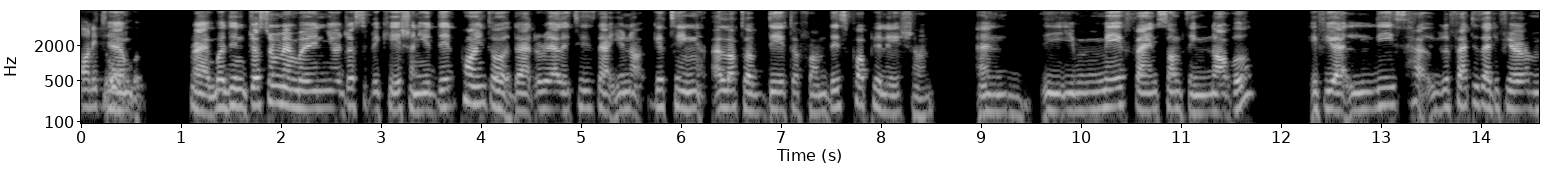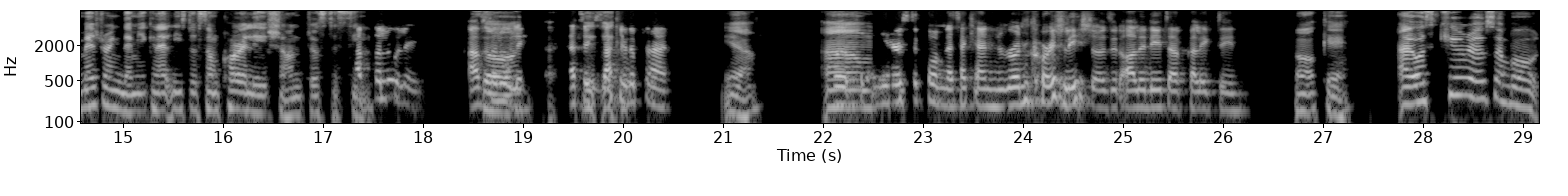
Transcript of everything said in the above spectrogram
on its yeah, own. But, right. But then just remember in your justification, you did point out that the reality is that you're not getting a lot of data from this population. And you may find something novel if you at least have the fact is that if you're measuring them you can at least do some correlation just to see. Absolutely. Absolutely. So, that's exactly it, the plan. Yeah. Um years to come that i can run correlations with all the data i've collected. Okay i was curious about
